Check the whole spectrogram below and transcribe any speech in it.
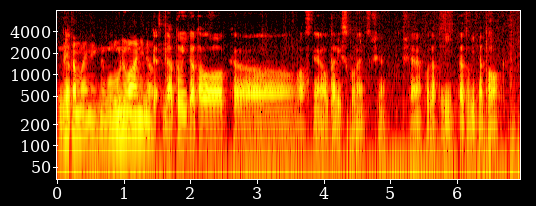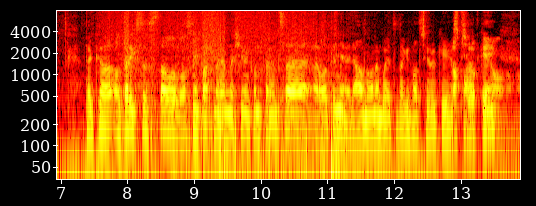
data mining nebo loadování dat. Datový katalog vlastně Alterix Connect, což je, což je jako datový, datový katalog. Tak Alterix se stalo vlastně partnerem naší konference relativně nedávno, nebo je to tak dva, tři roky dva, zpátky. Roky, no, no, no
